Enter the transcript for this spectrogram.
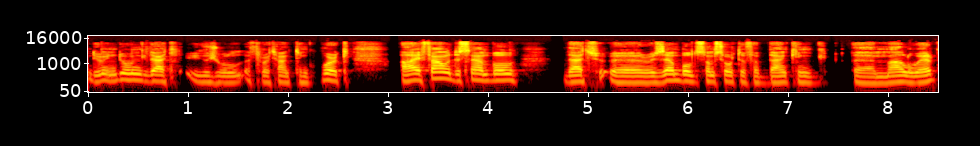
doing doing that usual threat hunting work, I found a sample that uh, resembled some sort of a banking uh, malware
